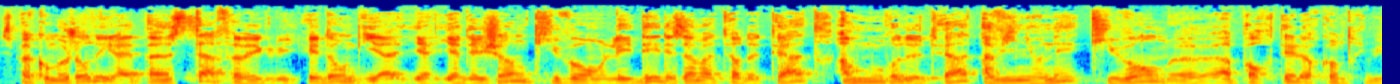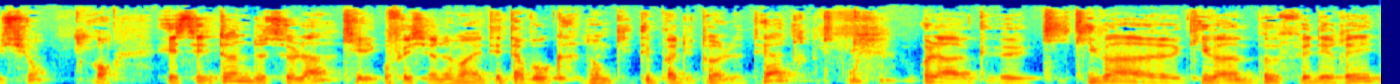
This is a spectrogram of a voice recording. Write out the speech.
c'est pas comme aujourd'hui, il n'avait pas un staff avec lui. Et donc, il y a, y, a, y a, des gens qui vont l'aider, des amateurs de théâtre, amoureux de théâtre, avignonnais, qui vont euh, apporter leur contribution. Bon. Et c'est un de ceux-là, qui professionnellement était avocat, donc qui n'était pas du tout dans le théâtre, voilà, euh, qui, qui, va, euh, qui va un peu fédérer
